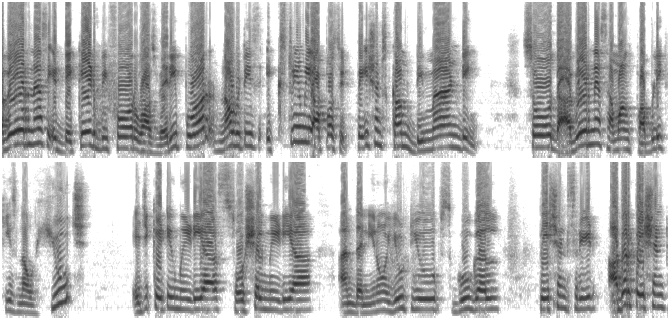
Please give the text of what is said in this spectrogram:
awareness a decade before was very poor. Now it is extremely opposite. Patients come demanding so the awareness among public is now huge educative media social media and then you know youtube's google patients read, other patient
